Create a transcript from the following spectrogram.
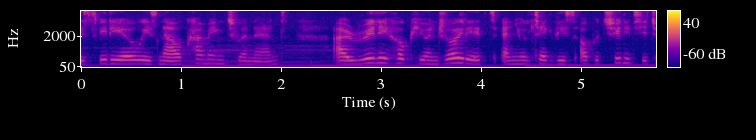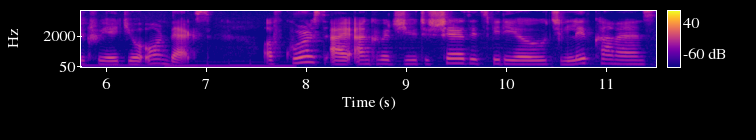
This video is now coming to an end. I really hope you enjoyed it and you'll take this opportunity to create your own bags. Of course, I encourage you to share this video, to leave comments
